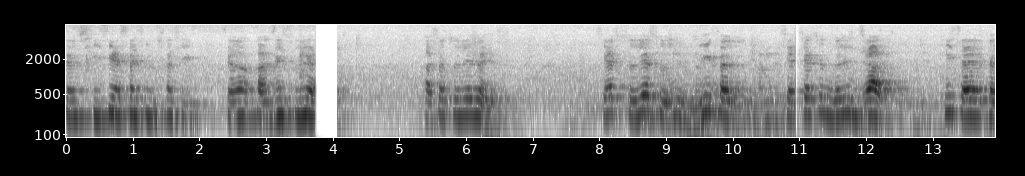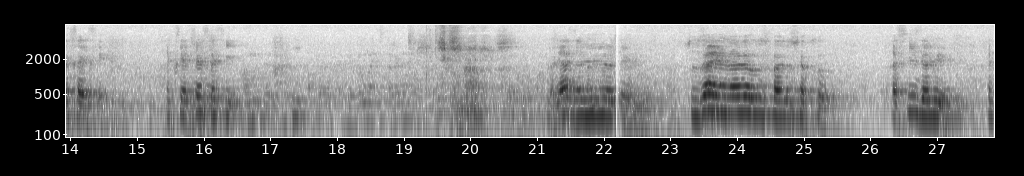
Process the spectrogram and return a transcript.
तर स्थिती असायची ऊसाची त्याला कांदे चुले असा चुले नाही त्या चुल्यातून मी काढून त्याच्यातून नवीन जात ही तयार करता येते आणि त्याच्यासाठी या जमिनीमध्ये सुद्धा येणारा ऊस काढू शकतो अशी जमीन आणि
